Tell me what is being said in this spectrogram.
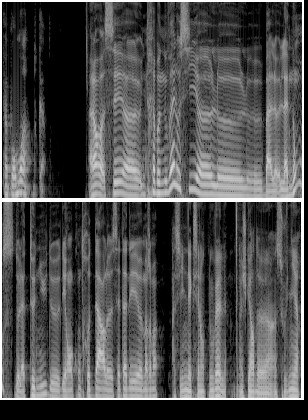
Enfin, pour moi, en tout cas. Alors, c'est euh, une très bonne nouvelle aussi, euh, bah, l'annonce de la tenue des rencontres d'Arles cette année, euh, Benjamin. Ah, c'est une excellente nouvelle. Je garde un souvenir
